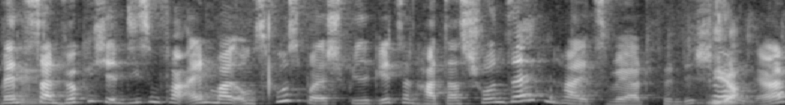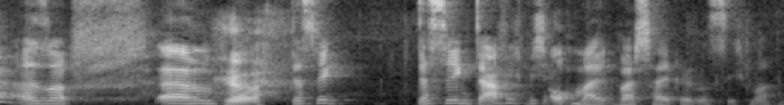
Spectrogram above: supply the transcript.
Wenn es dann wirklich in diesem Verein mal ums Fußballspiel geht, dann hat das schon Seltenheitswert, finde ich schon. Ja. Ja. Also, ähm, Ja. deswegen, deswegen darf ich mich auch mal über Schalke lustig machen.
